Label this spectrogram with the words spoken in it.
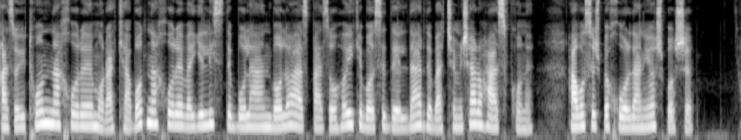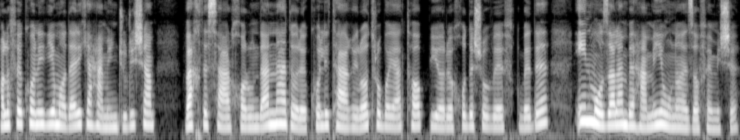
غذای تون نخوره مرکبات نخوره و یه لیست بلند بالا از غذاهایی که باعث دلدرد بچه میشه رو حذف کنه. حواسش به خوردنیاش باشه. حالا فکر کنید یه مادری که همین جوریشم وقت سرخاروندن نداره کلی تغییرات رو باید تاب بیاره خودش رو وفق بده این موزلم به همه اونا اضافه میشه.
